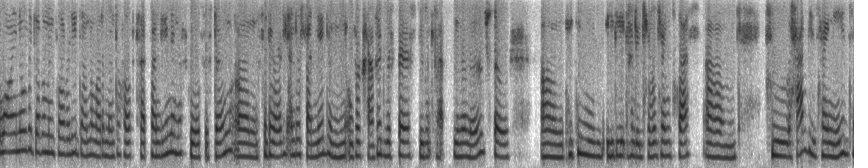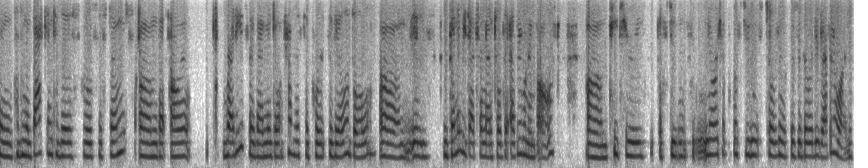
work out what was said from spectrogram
Well, I know the government's already done a lot of mental health cut funding in the school system, um, so they're already underfunded and overcrowded with the student caps being removed. So, um, taking 8,800 children plus um, to have these high needs and putting them back into the school systems um, that aren't ready for them and don't have the supports available um, is going to be detrimental to everyone involved um, teachers, students, neurotypical students, children with disabilities, everyone.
